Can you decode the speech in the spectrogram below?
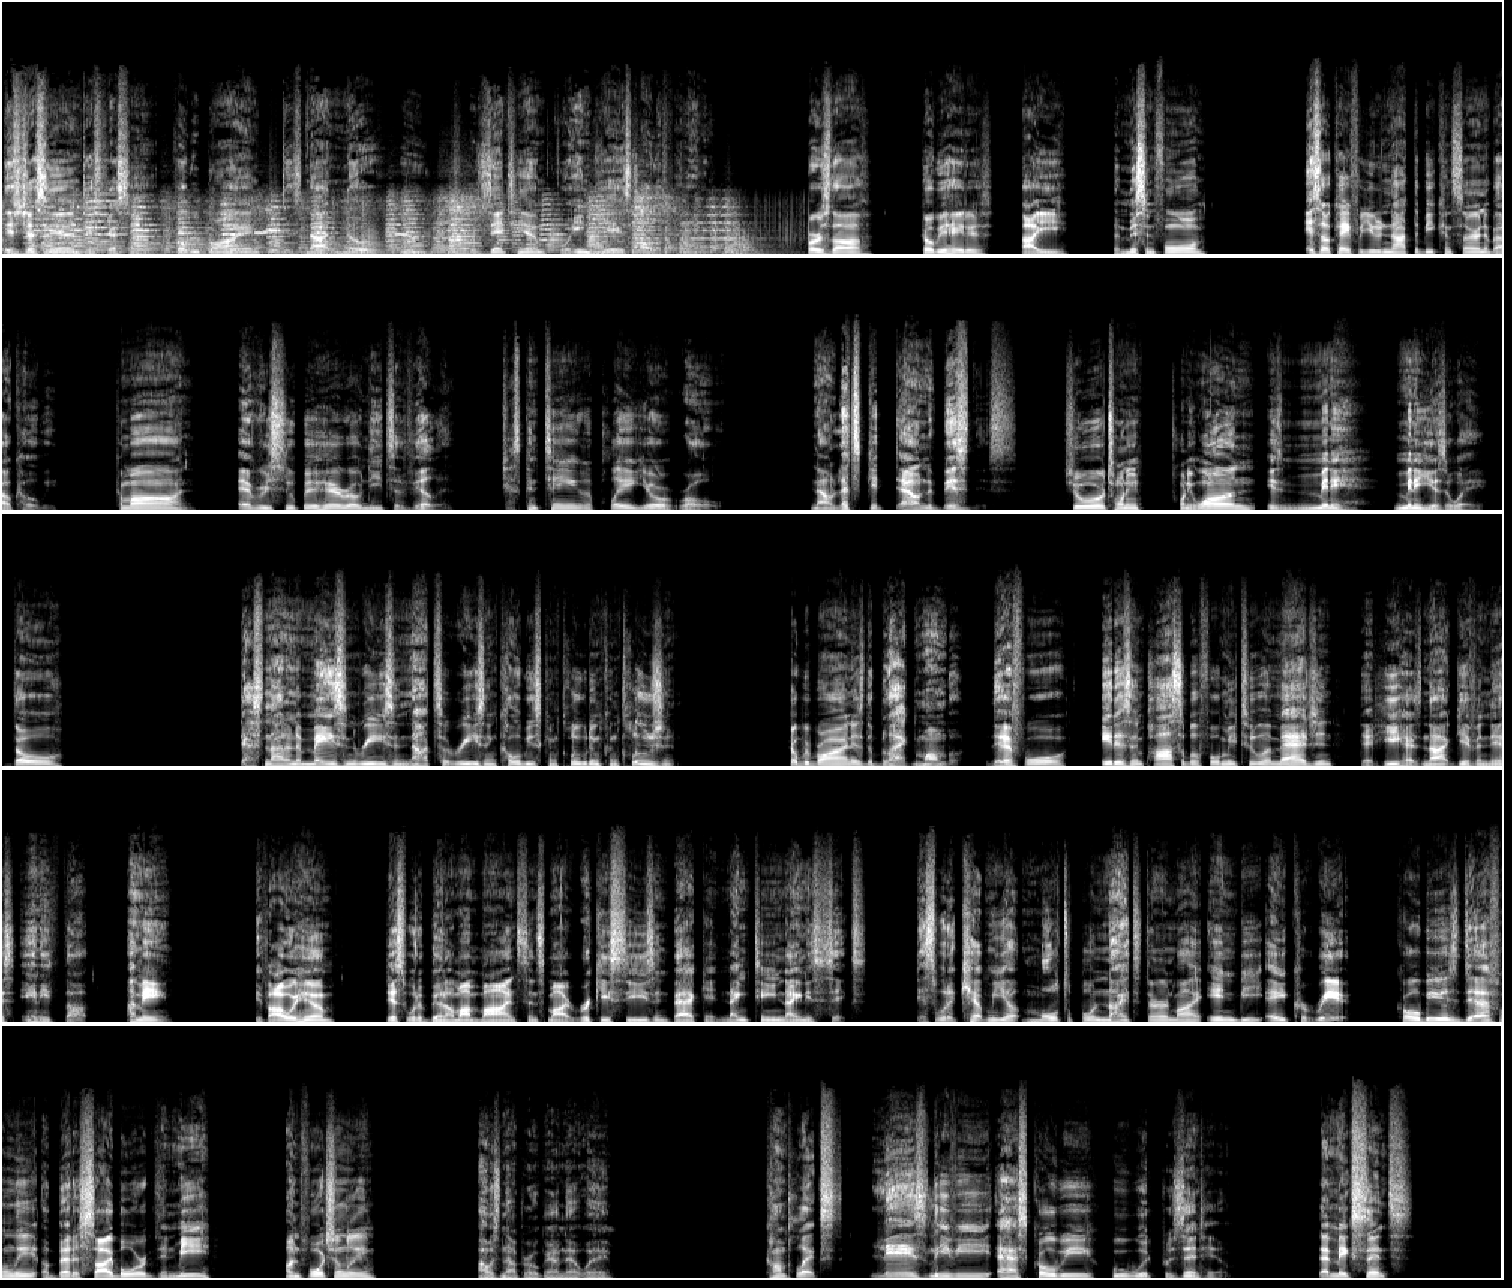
This just in, this just in. Kobe Bryant does not know who to present him for NBA's Hall of Fame. First off, Kobe haters, i.e., the misinformed, it's okay for you not to be concerned about Kobe. Come on, every superhero needs a villain. Just continue to play your role. Now let's get down to business. Sure, 2021 is many, many years away, though that's not an amazing reason not to reason Kobe's concluding conclusion. Kobe Bryant is the Black Mamba. Therefore, it is impossible for me to imagine that he has not given this any thought. I mean, if I were him, this would have been on my mind since my rookie season back in 1996. This would have kept me up multiple nights during my NBA career. Kobe is definitely a better cyborg than me. Unfortunately, I was not programmed that way. Complex Liz Levy asked Kobe who would present him. That makes sense.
